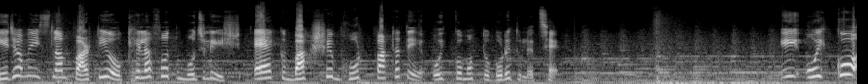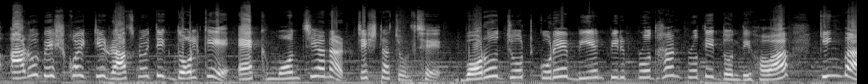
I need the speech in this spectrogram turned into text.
নিজামে ইসলাম পার্টি ও খেলাফত মজলিস এক বাক্সে ভোট পাঠাতে ঐক্যমত্য গড়ে তুলেছে। এই ঐক্য আরও বেশ কয়েকটি রাজনৈতিক দলকে এক মঞ্চে আনার চেষ্টা চলছে। বড় জোট করে বিএনপির প্রধান প্রতিদ্বন্দ্বী হওয়া কিংবা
